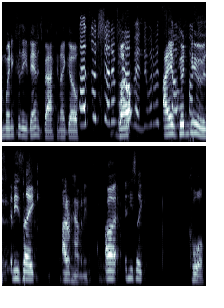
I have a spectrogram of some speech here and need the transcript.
I'm waiting for the advantage back." And I go, That's what should have Well, happened. It would have been "I have good funny. news," and he's like, "I don't have any." Uh, and he's like, "Cool."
